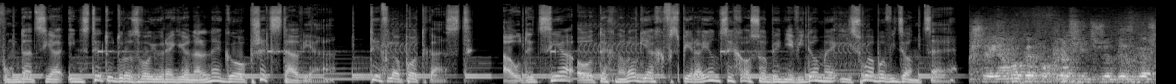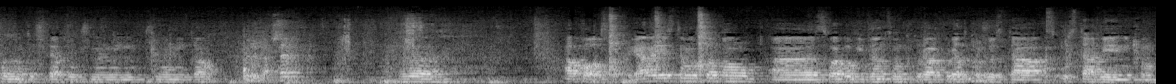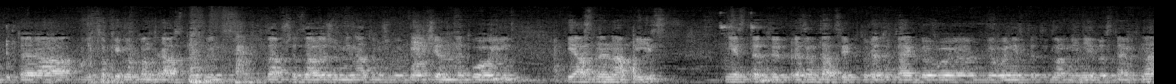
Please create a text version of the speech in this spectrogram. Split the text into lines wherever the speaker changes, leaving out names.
Fundacja Instytut Rozwoju Regionalnego przedstawia Tyflo Podcast. Audycja o technologiach wspierających osoby niewidome i słabowidzące.
Czy ja mogę poprosić, żeby zgaszono to światło, przynajmniej, przynajmniej to?
Proszę.
E, a po co? Ja jestem osobą e, słabowidzącą, która akurat korzysta z ustawień komputera wysokiego kontrastu, więc zawsze zależy mi na tym, żeby było ciemne tło i jasny napis. Niestety prezentacje, które tutaj były, były niestety dla mnie niedostępne.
